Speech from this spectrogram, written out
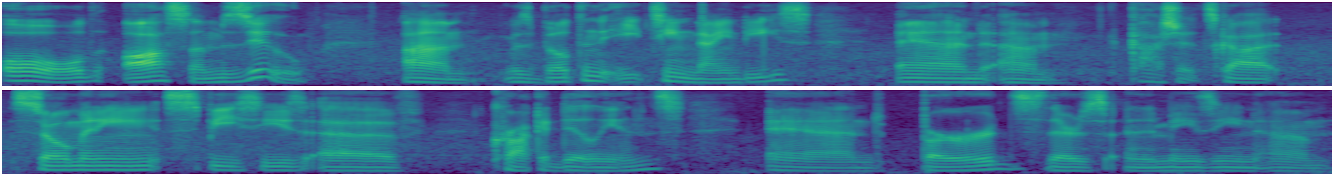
old, awesome zoo. Um, it was built in the 1890s, and um, gosh, it's got so many species of crocodilians and birds. There's an amazing um,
